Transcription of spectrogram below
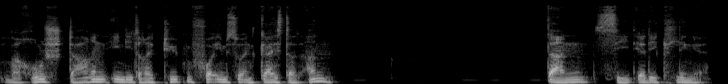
warum starren ihn die drei Typen vor ihm so entgeistert an? Dann sieht er die Klinge,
